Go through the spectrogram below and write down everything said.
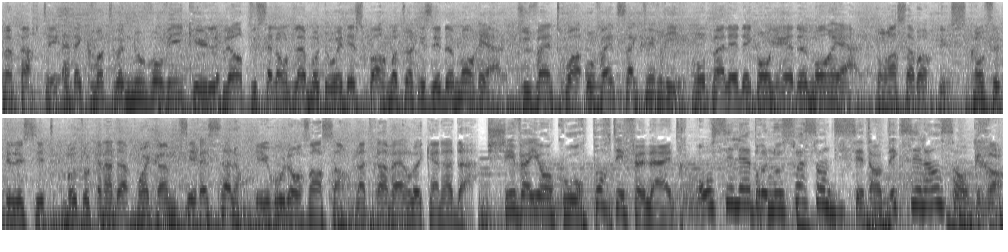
Repartez avec votre nouveau véhicule lors du Salon de la moto et des sports motorisés de Montréal du 23 au 25 février au Palais des Congrès de Montréal. Pour en savoir plus, consultez le site motocanada.com-salon et roulons ensemble à travers le Canada. Chez Vaillancourt Porte et Fenêtres, on célèbre nos 77 ans d'excellence en grand.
